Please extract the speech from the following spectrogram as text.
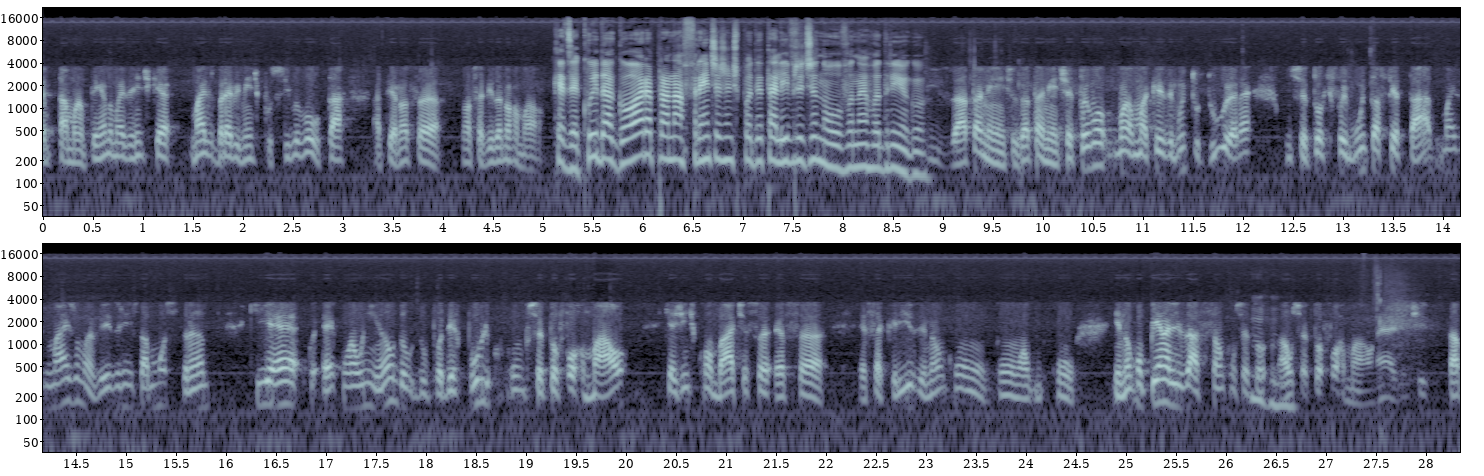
está mantendo, mas a gente quer, mais brevemente possível, voltar a ter a nossa, nossa vida normal. Quer dizer, cuida agora para na frente a gente poder estar tá livre de novo, né, Rodrigo? Exatamente, exatamente. Foi uma, uma, uma crise muito dura, né? Um setor que foi muito afetado, mas mais uma vez a gente está mostrando que é, é com a união do, do, poder público com o setor formal que a gente combate essa, essa, essa crise, não com, com, com e não com penalização com o setor, uhum. ao setor formal. Né? A gente está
